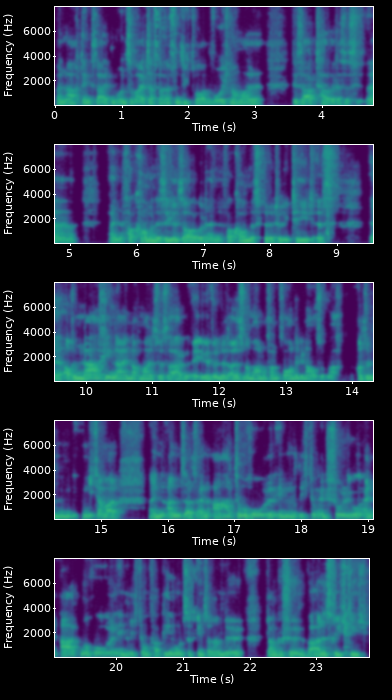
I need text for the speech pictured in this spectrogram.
bei Nachdenkseiten und so weiter veröffentlicht worden, wo ich nochmal gesagt habe, dass es äh, eine verkommene Seelsorge und eine verkommene Spiritualität ist. Äh, auch im Nachhinein nochmal zu sagen, ey, wir würden das alles nochmal von vorne genauso machen. Also nicht einmal einen Ansatz, ein Atem holen in Richtung Entschuldigung, ein Atem holen in Richtung Vergebung zu gehen, sondern nö, Dankeschön, war alles richtig.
